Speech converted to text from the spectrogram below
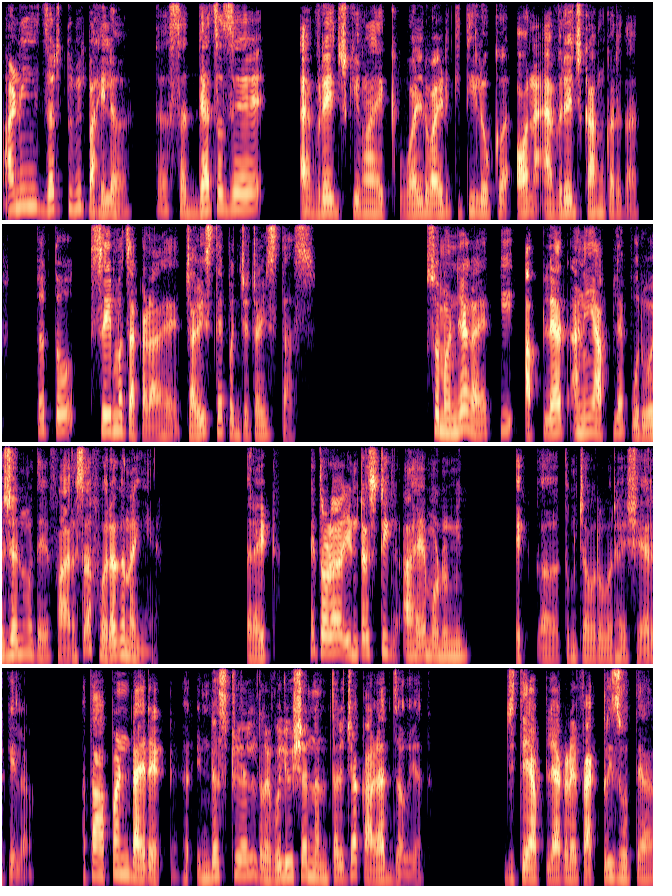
आणि जर तुम्ही पाहिलं, तर सध्याचं जे ॲव्हरेज किंवा एक वर्ल्ड वाईड किती लोकं ऑन ॲव्हरेज काम करतात, तर तो सेमच आकडा आहे 40 ते 45 तास. सो म्हणजे काय, की आपल्यात आणि आपल्या पूर्वजांमध्ये फारसा फरक नाहीये. राइट? हे थोडं इंटरेस्टिंग आहे म्हणून मी एक अ, तुमच्याबरोबर हे शेअर केलं. आता आपण डायरेक्ट इंडस्ट्रियल रिव्होल्यूशन नंतरच्या काळात जाऊयात. जिथे आपल्याकडे फॅक्टरीज होत्या,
